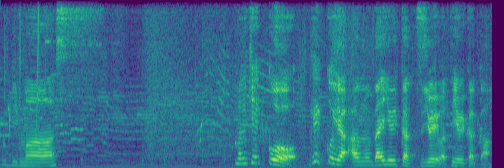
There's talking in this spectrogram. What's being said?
振りまーす。まだ結構、結構や、あの、大王以下強いわ、低王以下か。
